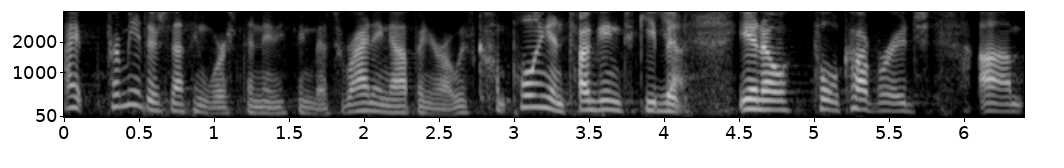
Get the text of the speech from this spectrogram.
I, for me, there's nothing worse than anything that's riding up and you're always pulling and tugging to keep yes. it, you know, full coverage. Um,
